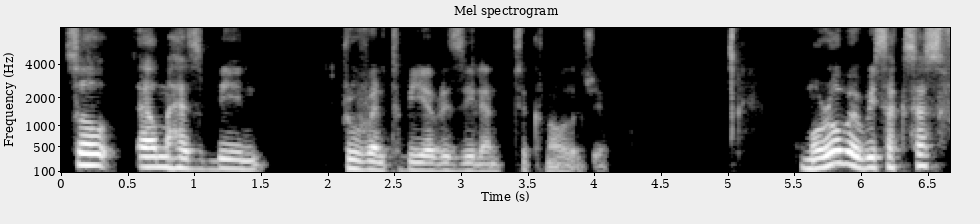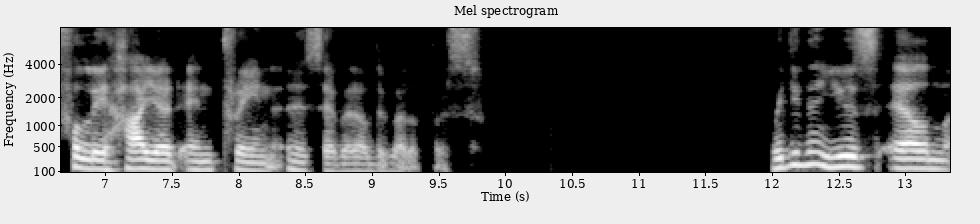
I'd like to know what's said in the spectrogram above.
So Elm has been proven to be a resilient technology. Moreover, we successfully hired and trained uh, several developers. We didn't use Elm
